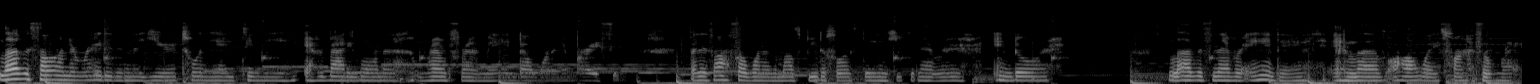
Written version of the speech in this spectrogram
Love is so underrated in the year 2018. Everybody want to run from it and don't want to embrace it. But it's also one of the most beautiful things you can ever endure. Love is never ending, and love always finds a way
